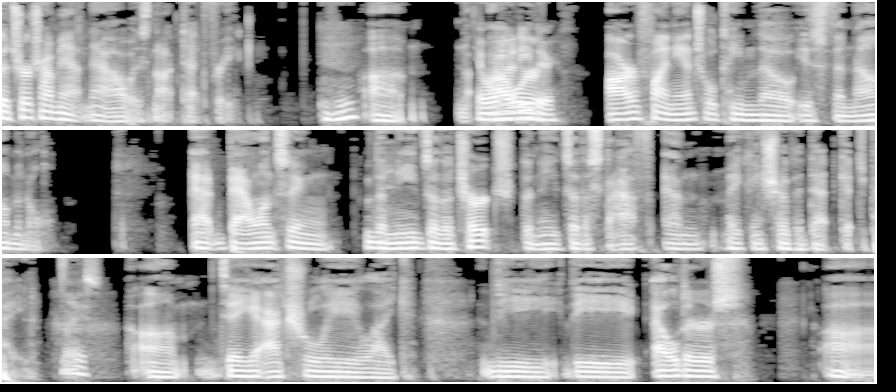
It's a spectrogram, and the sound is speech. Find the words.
the church I'm at now is not debt free. Mhm. Um, Yeah, we're our, not either. Our financial team, though, is phenomenal at balancing the needs of the church, the needs of the staff, and making sure the debt gets paid. Nice. Um, they actually like the the elders uh,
